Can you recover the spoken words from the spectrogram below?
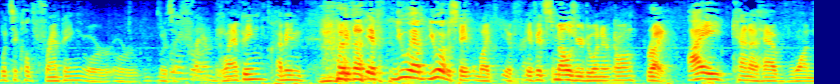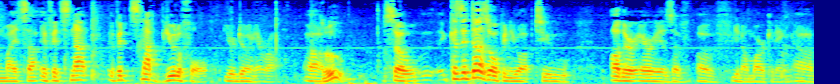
what's it called, framping or or what is it, glamping. glamping. I mean if, if you have you have a statement like if if it smells you're doing it wrong. Right. I kind of have one myself. If it's not if it's not beautiful, you're doing it wrong. Um, Ooh. So because it does open you up to other areas of of you know marketing. Um,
